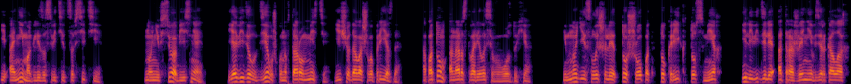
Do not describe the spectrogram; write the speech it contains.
и они могли засветиться в сети. Но не все объясняет. Я видел девушку на втором месте еще до вашего приезда, а потом она растворилась в воздухе, и многие слышали то шепот, то крик, то смех, или видели отражение в зеркалах.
